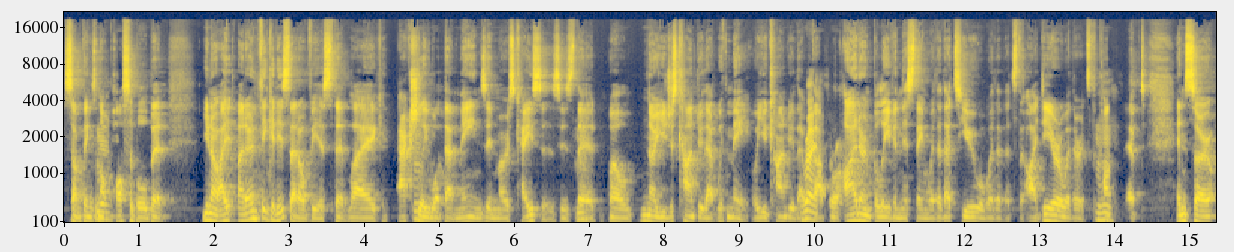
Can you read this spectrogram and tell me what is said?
something's not possible, but you know, I, I don't think it is that obvious that like actually mm-hmm. what that means in most cases is mm. that, mm-hmm. well, no, you just can't do that with me, or you can't do that right. with us, or I don't believe in this thing, whether that's you or whether that's the idea or whether it's the mm-hmm. concept. And so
